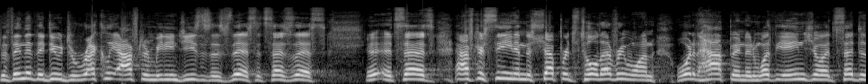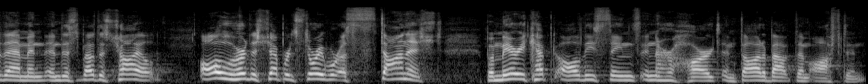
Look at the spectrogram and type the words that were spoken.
the thing that they do directly after meeting Jesus is this it says this. It, says, after seeing him, the shepherds told everyone what had happened and what the angel had said to them and, and this, about this child. All who heard the shepherd's story were astonished. But Mary kept all these things in her heart and thought about them often.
